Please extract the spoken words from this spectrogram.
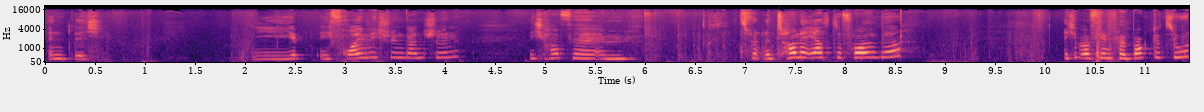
Endlich. Yep. Ich freue mich schon ganz schön. Ich hoffe, ähm, es wird eine tolle erste Folge. Ich habe auf jeden Fall Bock dazu.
